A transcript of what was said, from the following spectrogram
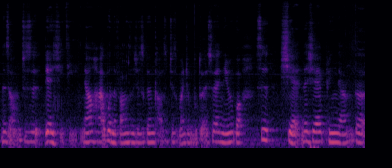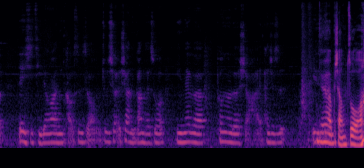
那种就是练习题，然后他问的方式就是跟考试就是完全不对。所以你如果是写那些平量的练习题的话，你考试的时候就像像你刚才说，你那个朋友的小孩，他就是，是因为他不想做啊，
